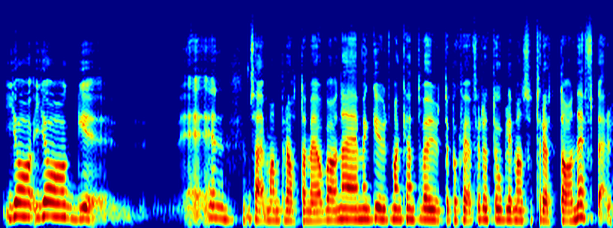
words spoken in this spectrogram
Jag... jag eh, en, så här, man pratar med och bara, nej men gud man kan inte vara ute på kvällen för då blir man så trött dagen efter.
